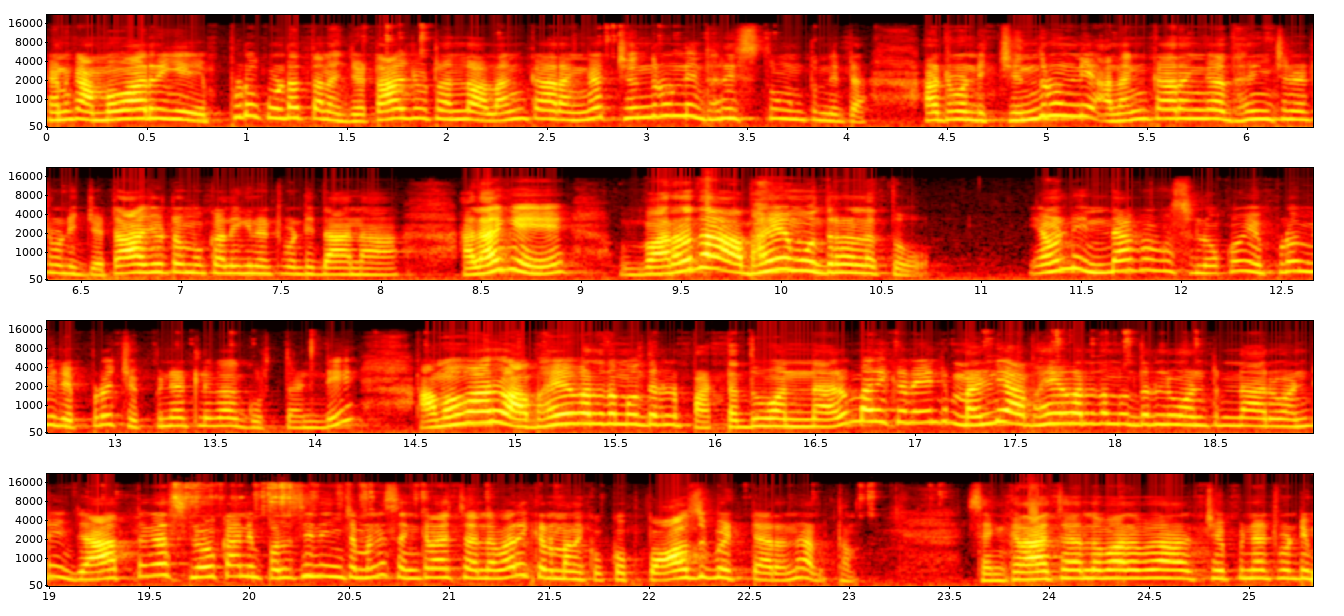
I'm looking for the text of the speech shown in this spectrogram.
కనుక అమ్మవారి ఎప్పుడు కూడా తన జటాజుటంలో అలంకారంగా చంద్రుణ్ణి ధరిస్తూ ఉంటుందిట. అటువంటి చంద్రుణ్ణి అలంకారంగా ధరించినటువంటి జటాజుటము కలిగినటువంటి దాన అలాగే వరద అభయము ముద్రలతో ఏమంటే ఇందాక ఒక శ్లోకం ఎప్పుడో మీరు ఎప్పుడో చెప్పినట్లుగా గుర్తండి. అమ్మవారు అభయవరద ముద్రలు పట్టదు అన్నారు. మరి ఇక్కడ ఏంటి? మళ్ళీ అభయవరద ముద్రలు అంటున్నారు అంటే జాగ్రత్తగా శ్లోకాన్ని పరిశీలించమని శంకరాచార్య వారు ఇక్కడ మనకు ఒక పాజు పెట్టారని అర్థం. శంకరాచార్య వారు చెప్పినటువంటి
